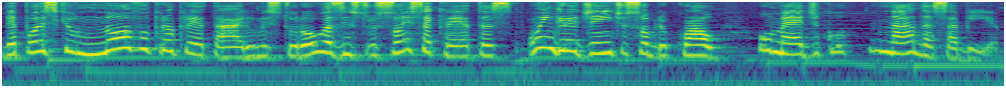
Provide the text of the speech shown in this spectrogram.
depois que o novo proprietário misturou as instruções secretas, um ingrediente sobre o qual o médico nada sabia.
